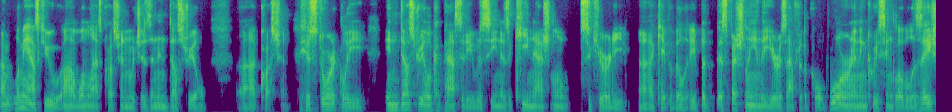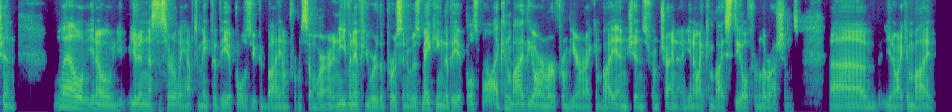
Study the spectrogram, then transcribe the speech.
Um, let me ask you uh, one last question, which is an industrial uh, question. Historically, industrial capacity was seen as a key national security uh, capability, but especially in the years after the Cold War and increasing globalization, well, you know, you, you, didn't necessarily have to make the vehicles. You could buy them from somewhere. And even if you were the person who was making the vehicles, well, I can buy the armor from here. I can buy engines from China. You know, I can buy steel from the Russians. Um, you know, I can buy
